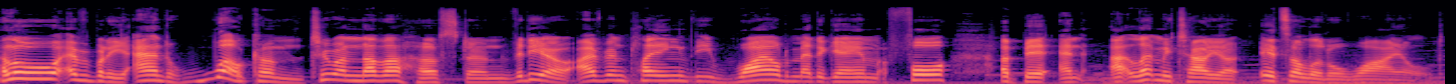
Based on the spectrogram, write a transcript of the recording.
Hello everybody and welcome to another Hearthstone video. I've been playing the wild metagame for a bit and uh, let me tell you, it's a little wild.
